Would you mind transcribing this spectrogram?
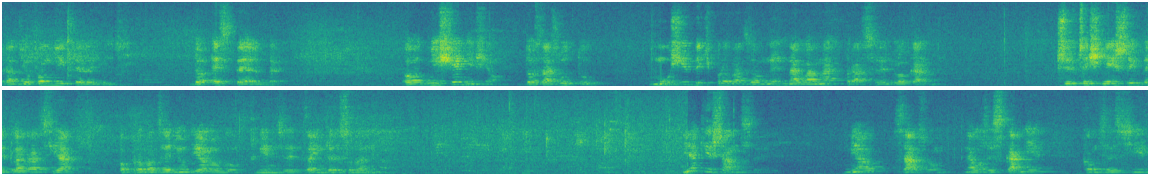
Radiofonii i Telewizji, do STLB o odniesienie się do zarzutów musi być prowadzony na łamach prasy lokalnej. Przy wcześniejszych deklaracjach o prowadzeniu dialogu między zainteresowanymi. Jakie szanse miał zarząd na uzyskanie koncesji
